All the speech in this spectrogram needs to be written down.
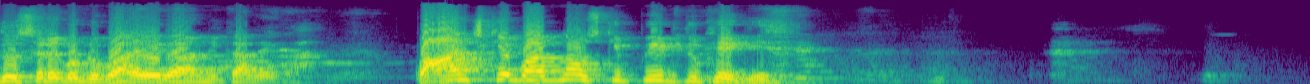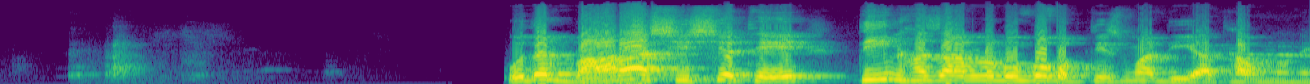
दूसरे को डुबाएगा, निकालेगा। पाँच के बाद ना उसकी पीठ दुखेगी। उधर बारह शिष्य थे, तीन हज़ार लोगों को बपतिस्मा दिया था उन्होंने।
